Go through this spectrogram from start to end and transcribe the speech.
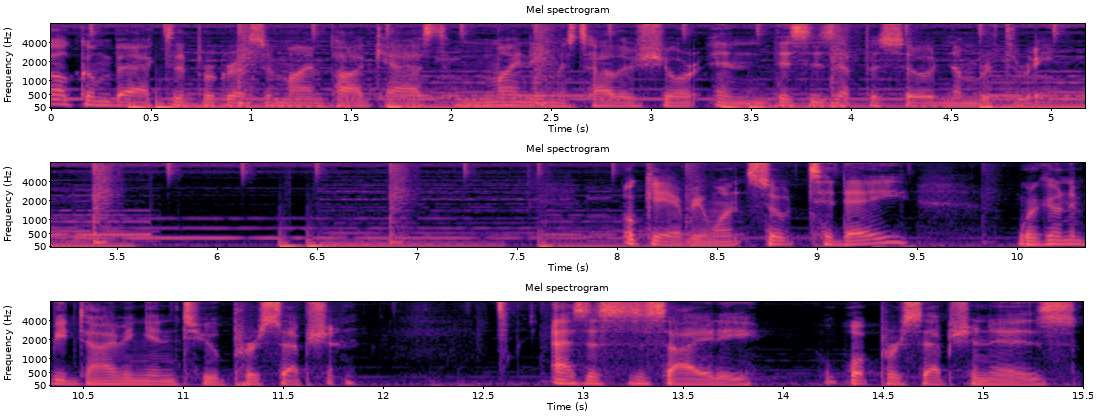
Welcome back to the Progressive Mind Podcast. My name is Tyler Short, and this is episode number three. Okay, everyone. So today we're going to be diving into perception. As a society, what perception is,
